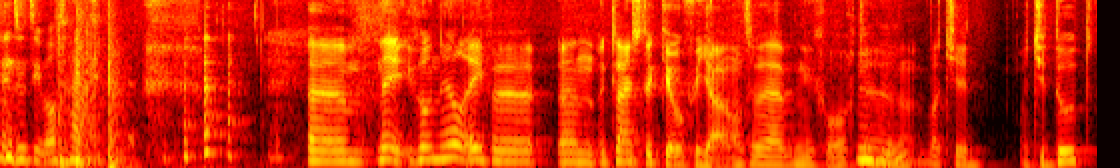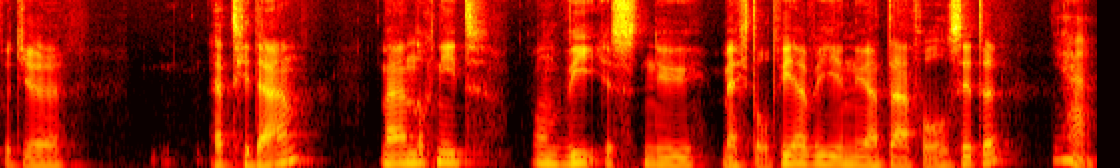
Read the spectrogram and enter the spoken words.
dat doet hij wel vaak. Ehm, nee, gewoon heel even een, een klein stukje over jou. Want we hebben nu gehoord eh, Mhm. wat, je, wat je doet, wat je hebt gedaan. Maar nog niet van wie is nu Mechtelt? Wie hebben we hier nu aan tafel zitten? Ja,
